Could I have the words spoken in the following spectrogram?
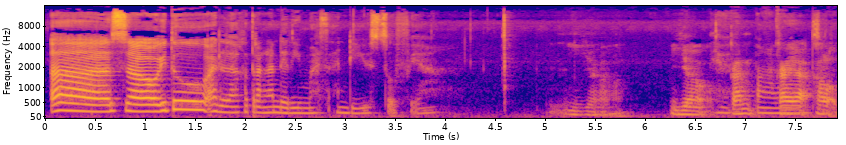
Eh, so itu adalah keterangan dari Mas Andi Yusuf ya Iya, iya Ya, kan kayak kalau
